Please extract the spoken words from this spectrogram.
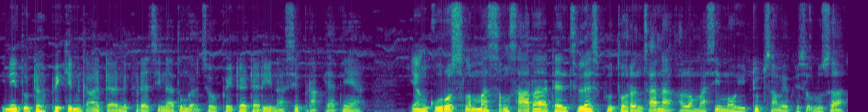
ini tuh udah bikin keadaan negara Cina tuh nggak jauh beda dari nasib rakyatnya. Yang kurus, lemas, sengsara, dan jelas butuh rencana kalau masih mau hidup sampai besok lusa.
